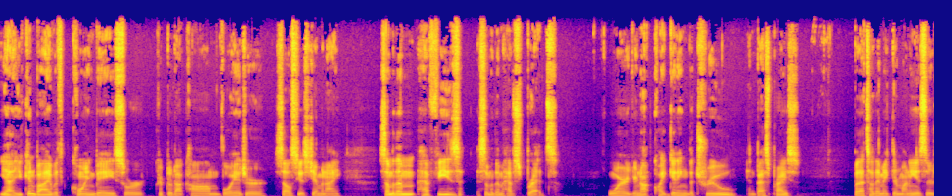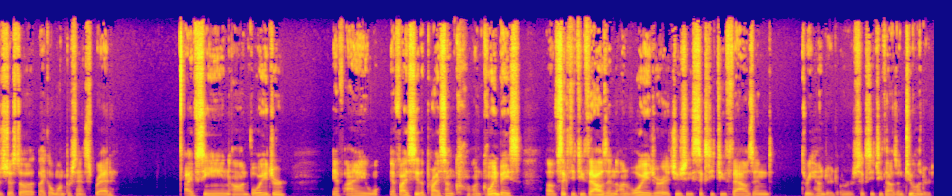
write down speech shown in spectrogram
yeah, you can buy with Coinbase or Crypto.com, Voyager, Celsius, Gemini. Some of them have fees, some of them have spreads where you're not quite getting the true and best price. But that's how they make their money is there's just a like a 1% spread. I've seen on Voyager if I if I see the price on on Coinbase of 62,000 on Voyager it's usually 62,300 or 62,200.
